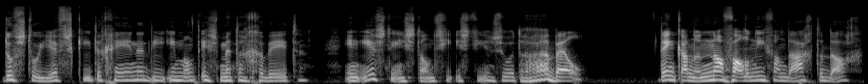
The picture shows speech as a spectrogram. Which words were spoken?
Dostoevsky degene die iemand is met een geweten. In eerste instantie is hij een soort rebel. Denk aan een Navalny vandaag de dag.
